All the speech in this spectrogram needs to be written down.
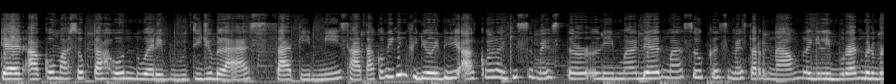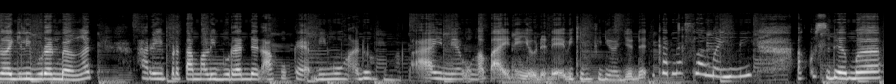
Dan aku masuk tahun 2017. Saat ini, saat aku bikin video ini, aku lagi semester 5 dan masuk ke semester 6. Lagi liburan, bener-bener lagi liburan banget. Hari pertama liburan dan aku kayak bingung, aduh mau ngapain ya, mau ngapain ya, udah deh bikin video aja. Dan karena selama ini aku sudah me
